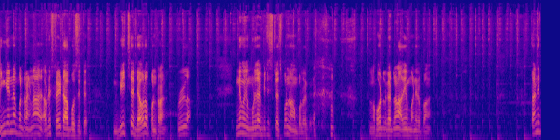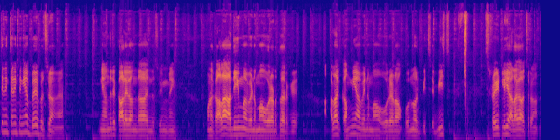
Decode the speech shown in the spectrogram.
இங்கே என்ன பண்ணுறாங்கன்னா அப்படியே ஸ்ட்ரைட் ஆப்போசிட்டு பீச்சை டெவலப் பண்ணுறாங்க ஃபுல்லாக இன்னும் கொஞ்சம் முடிஞ்சால் பீச்சை ஸ்ட்ரெச் பண்ணுவாங்க போல இருக்கு. அங்கே ஹோட்டல் கட்டலாம் அதையும் பண்ணியிருப்பாங்க தனித்தனி தனித்தனியாக பே பிரிச்சுருவாங்க நீ வந்துட்டு காலையில் வந்தால் இந்த ஸ்விம்மிங் உனக்கு அலை அதிகமாக வேணுமா? ஒரு இடத்துல இருக்குது அலை கம்மியாக வேணுமா? ஒரு இடம் இன்னொரு பீச் பீச் ஸ்ட்ரைட்லேயே அழகாக வச்சுருவாங்க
